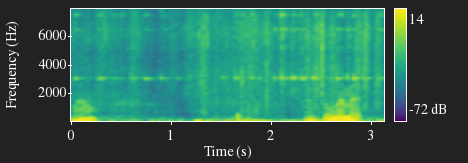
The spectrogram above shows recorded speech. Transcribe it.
Well, that's the limit.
